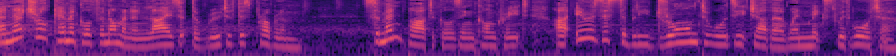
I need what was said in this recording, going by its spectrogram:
A natural chemical phenomenon lies at the root of this problem. Cement particles in concrete are irresistibly drawn towards each other when mixed with water.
